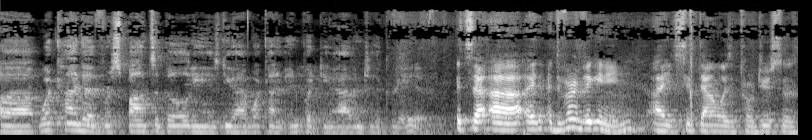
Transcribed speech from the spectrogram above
uh, what kind of responsibilities do you have? What kind of input do you have into the creative? It's uh, uh, at the very beginning, I sit down with producers,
